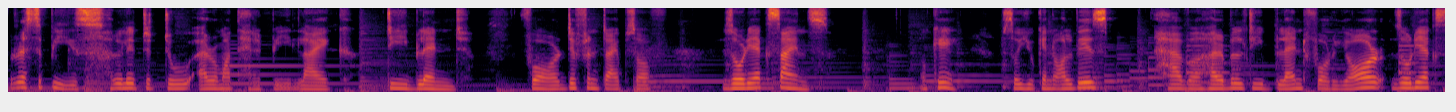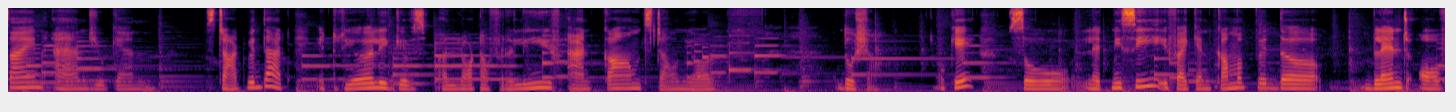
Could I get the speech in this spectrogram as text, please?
recipes related to aromatherapy like tea blend for different types of zodiac signs okay so you can always have a herbal tea blend for your zodiac sign and you can start with that. It really gives a lot of relief and calms down your dosha. Okay so let me see if i can come up with the blend of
